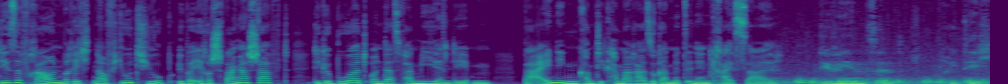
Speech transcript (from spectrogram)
Diese Frauen berichten auf YouTube über ihre Schwangerschaft, die Geburt und das Familienleben. Bei einigen kommt die Kamera sogar mit in den Kreissaal. Die Wehen sind richtig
